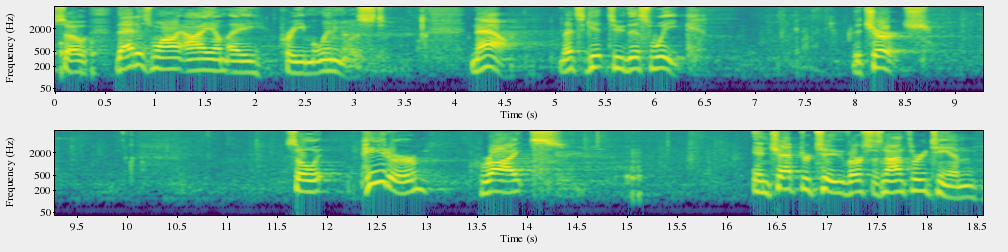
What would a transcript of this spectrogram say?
So that is why I am a premillennialist. Now, let's get to this week. The church. So Peter writes in chapter 2, verses 9 through 10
